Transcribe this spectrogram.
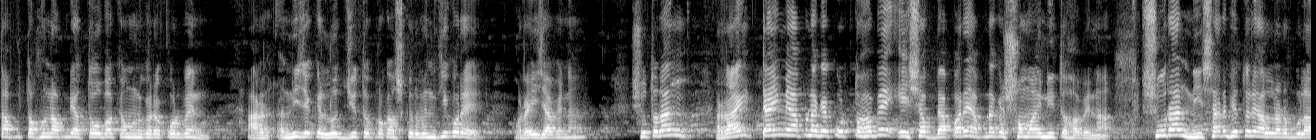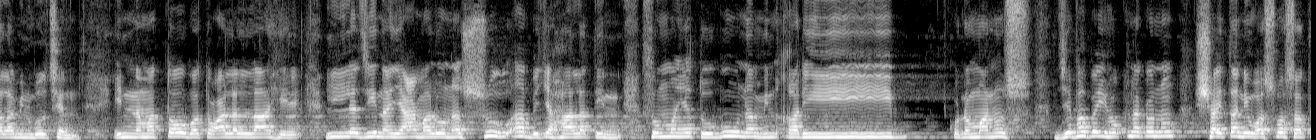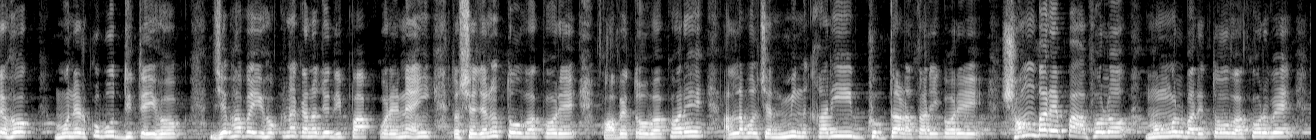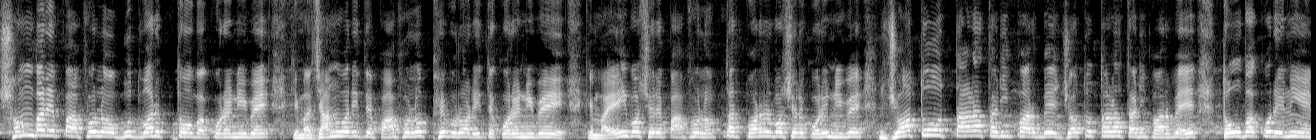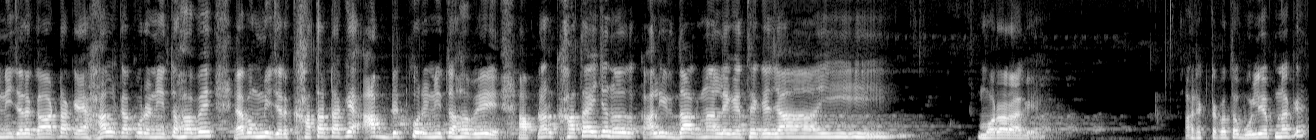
তা তখন আপনি আর তৌবা কেমন করে করবেন? আর নিজেকে লজ্জিত প্রকাশ করবেন কি করে? করাই যাবে না। সুতরাং রাইট টাইমে আপনাকে করতে হবে এইসব ব্যাপারে আপনাকে সময় নিতে হবে না। সুরা নেশার ভেতরে আল্লাহ রবুল আলমিন বলছেন, ইন্নামা তৌবত আল্লাহে লিল্লাযিনা ইয়ামালুনা সুআ বিজাহালাতিন সুম্মা ইয়াতুবুনা মিন কারিব। কোনো মানুষ যেভাবেই হোক না কেন শয়তানি ওয়াসওয়াসাতে হোক, মনের কুবুদ্ধিতেই হোক, যেভাবেই হোক না কেন যদি পাপ করে নেয়, তো সে যেন তৌবা করে। কবে তৌবা করে? আল্লাহ বলছেন, মিন কারিব খুব তাড়াতাড়ি করে। সোমবারে পাপ হলো, মঙ্গলবারে তৌবা করবে। সোমবারে পাপ হলো, বুধবারে তৌবা করে নিবে। কিংবা জানুয়ারিতে পাপ হলো, ফেব্রুয়ারিতে করে নিবে। কিংবা এই বছরে পাপ হলো, তার পরের বছরে করে নিবে। যত তাড়াতাড়ি পারবে, যত তাড়াতাড়ি পারবে তৌবা করে নিয়ে নিজের গাটাকে হালকা করে নিতে হবে এবং নিজের খাতাটাকে আপডেট করে নিতে হবে। আপনার খাতায় যেন কালির দাগ না লেগে থেকে যায়। মরার আগে। আরেকটা কথা বলি আপনাকে,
